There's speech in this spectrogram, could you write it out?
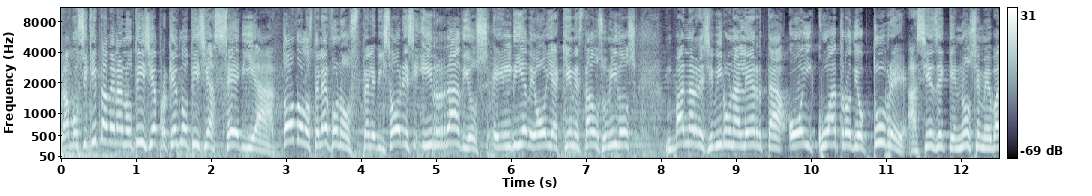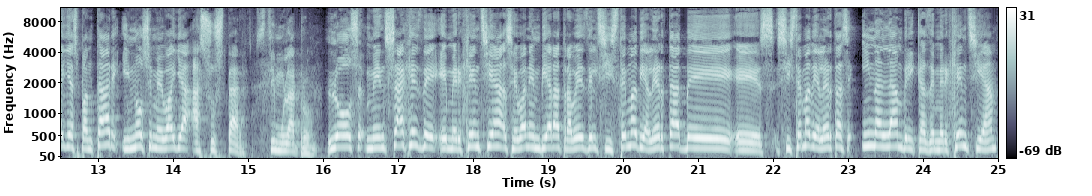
La musiquita de la noticia porque es noticia seria. Todos los teléfonos, televisores y radios el día de hoy aquí en Estados Unidos van a recibir una alerta hoy 4 de octubre. Así es de que no se me vaya a espantar y no se me vaya a asustar. Estimulatro. Los mensajes de emergencia se van a enviar a través del sistema de alerta de eh, sistema de alertas inalámbricas de emergencia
